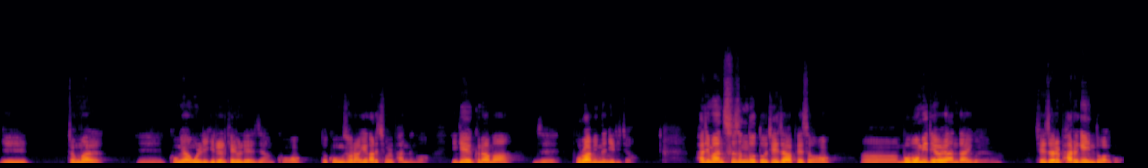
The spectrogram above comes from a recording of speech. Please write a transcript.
이 정말 이 공양 올리기를 게을리하지 않고 또 공손하게 가르침을 받는 거 이게 그나마 이제 보람 있는 일이죠. 하지만 스승도 또 제자 앞에서 어, 모범이 되어야 한다 이거예요. 제자를 바르게 인도하고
